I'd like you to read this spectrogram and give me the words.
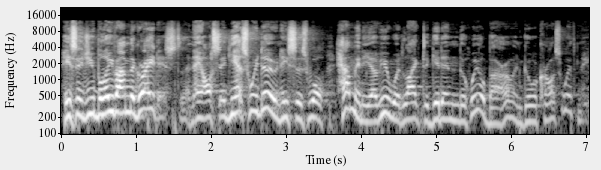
he said, You believe I'm the greatest? And they all said, Yes, we do. And he says, Well, how many of you would like to get in the wheelbarrow and go across with me?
